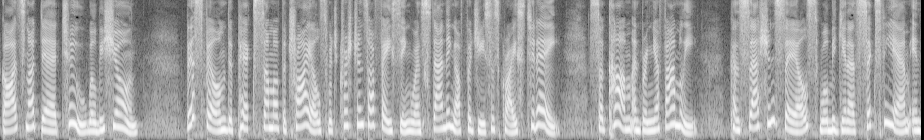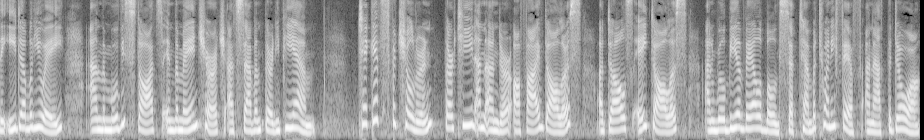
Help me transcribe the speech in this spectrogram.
God's Not Dead 2 will be shown. This film depicts some of the trials which Christians are facing when standing up for Jesus Christ today. So come and bring your family. Concession sales will begin at 6 p.m. in the EWA and the movie starts in the main church at 7:30 p.m. Tickets for children 13 and under are $5, adults $8, and will be available September 25th and at the door.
